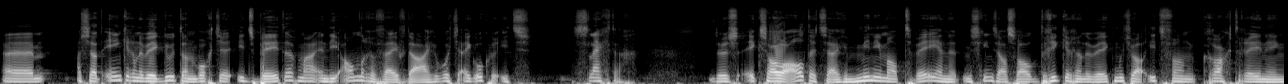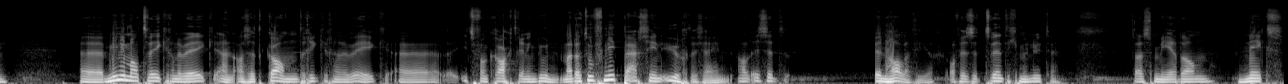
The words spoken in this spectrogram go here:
Ehm, als je dat één keer in de week doet, dan word je iets beter. Maar in die andere vijf dagen word je eigenlijk ook weer iets slechter. Dus ik zou altijd zeggen, minimaal twee en het, misschien zelfs wel drie keer in de week moet je wel iets van krachttraining. Eh, minimaal twee keer in de week en als het kan, drie keer in de week eh, iets van krachttraining doen. Maar dat hoeft niet per se een uur te zijn. Al is het een half uur of is het twintig minuten. Dat is meer dan niks.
